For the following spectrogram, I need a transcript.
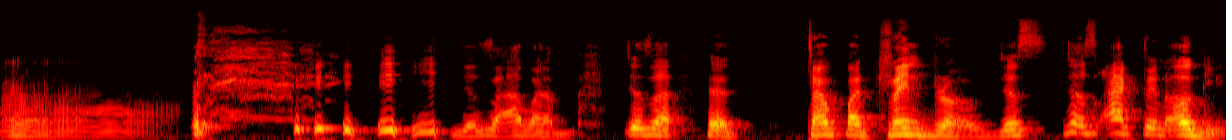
just have a just a, a temper tantrum, just just acting ugly.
